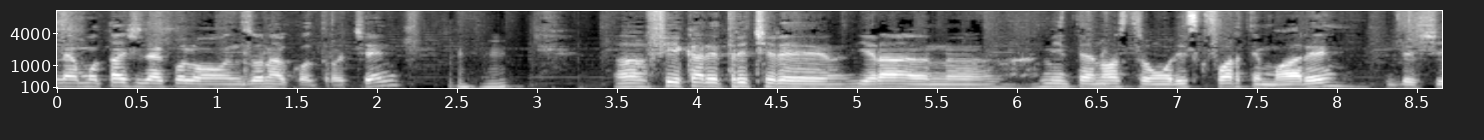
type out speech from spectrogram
ne-am mutat și de acolo în zona Cotroceni. Uh-huh. Fiecare trecere era în mintea noastră un risc foarte mare deși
